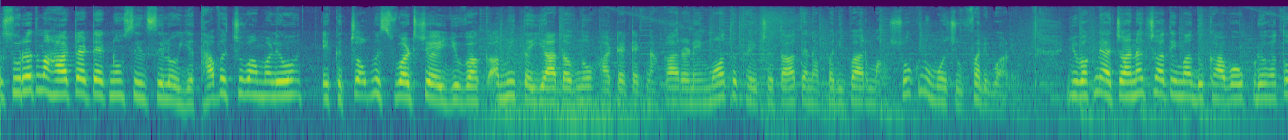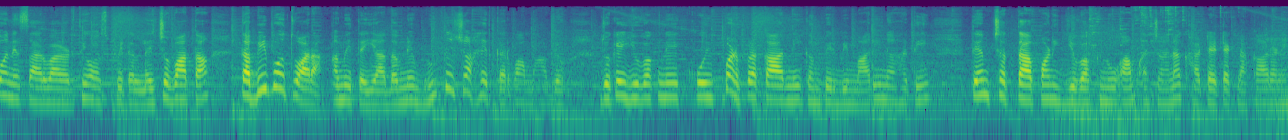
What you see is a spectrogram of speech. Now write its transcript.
તો સુરતમાં હાર્ટ એટેકનો સિલસિલો યથાવત જોવા મળ્યો. એક ચોવીસ વર્ષીય યુવક અમિત યાદવનો હાર્ટ એટેકના કારણે મોત થઈ જતાં તેના પરિવારમાં શોકનું મોજું ફરી વળ્યું. યુવકને અચાનક છાતીમાં દુખાવો ઉપડ્યો હતો અને સારવાર અર્થે હોસ્પિટલ લઈ જવાતા તબીબો દ્વારા અમિત યાદવને મૃત જાહેર કરવામાં આવ્યો. જોકે યુવકને કોઈ પણ પ્રકારની ગંભીર બીમારી ન હતી. તેમ છતાં પણ યુવકનું આમ અચાનક હાર્ટ એટેકના કારણે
